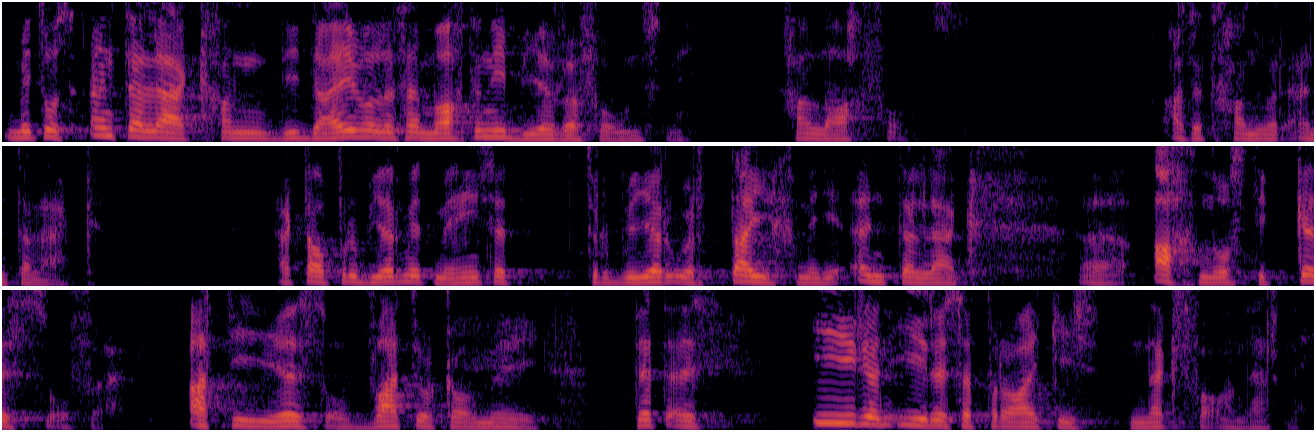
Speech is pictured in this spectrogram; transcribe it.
met ons intellek gaan die duiwel en sy magte nie bewe vir ons nie. Gaan lag vir ons. As dit gaan oor intellek. Ek het al probeer met mense probeer oortuig met die intellek 'n uh, agnostikus of 'n ateïs of wat ook al nee. Dit is ure en ure se praatjies niks verander nie.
